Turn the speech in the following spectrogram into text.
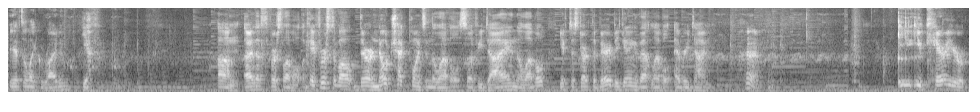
you have to like ride him. Yeah. Um, alright, that's the first level. Okay, first of all, there are no checkpoints in the level, so if you die in the level, you have to start the very beginning of that level every time. Huh. You, you carry your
